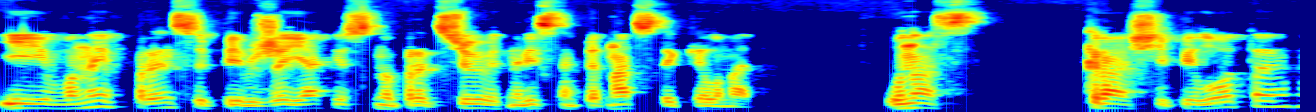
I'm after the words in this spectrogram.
і вони, в принципі, вже якісно працюють на відстань 15 кілометрів. У нас кращі пілоти,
